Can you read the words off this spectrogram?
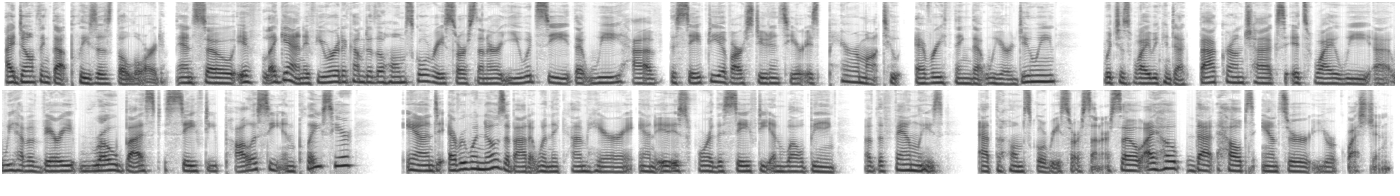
I don't think that pleases the Lord. And so, if again, if you were to come to the Homeschool Resource Center, you would see that we have the safety of our students here is paramount to everything that we are doing, which is why we conduct background checks. It's why we uh, we have a very robust safety policy in place here, and everyone knows about it when they come here. And it is for the safety and well being of the families at the Homeschool Resource Center. So I hope that helps answer your question.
